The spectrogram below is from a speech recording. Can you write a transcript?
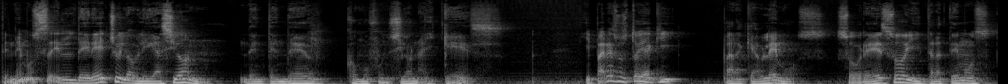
tenemos el derecho y la obligación de entender cómo funciona y qué es. Y para eso estoy aquí, para que hablemos sobre eso y tratemos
